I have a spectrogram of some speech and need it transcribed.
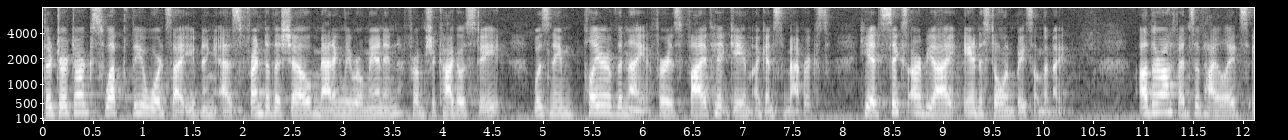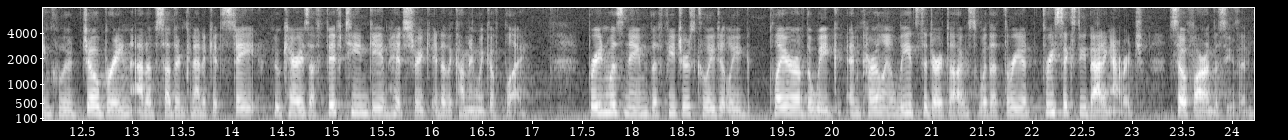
The Dirt Dawgs swept the awards that evening as friend of the show, Mattingly Romanin from Chicago State, was named Player of the Night for his five hit game against the Mavericks. He had six RBI and a stolen base on the night. Other offensive highlights include Joe Breen out of Southern Connecticut State, who carries a 15 game hit streak into the coming week of play. Breen was named the Futures Collegiate League Player of the Week and currently leads the Dirt Dawgs with a 3 360 batting average so far in the season.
